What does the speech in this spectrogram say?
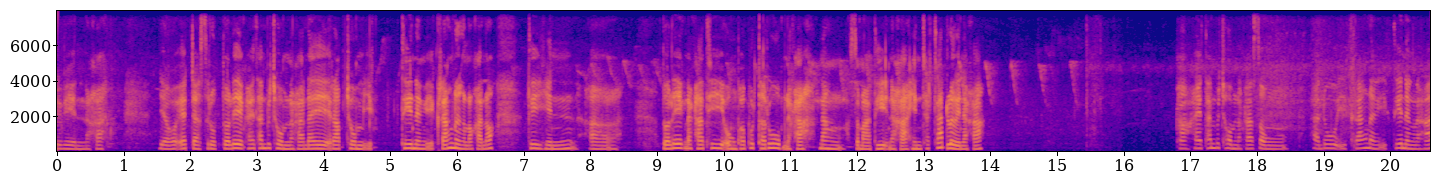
ริเวณนะคะ เดี๋ยวเอสจะสรุปตัวเลขให้ท่านผู้ชมนะคะ ได้รับชมอีกที่หนึ่งอีกครั้งหนึ่งเนาะค่ะเนาะที่เห็นตัวเลขนะคะที่องค์พระพุทธรูปนะคะ นั่งสมาธินะคะ เห็นชัดๆเลยนะคะ ค่ะให้ท่านผู้ชมนะคะ ส่งหาดูอีกครั้งหนึ่งอีกที่หนึ่งนะคะ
